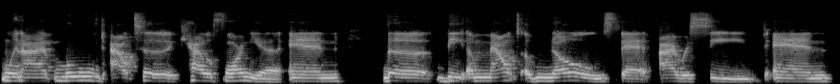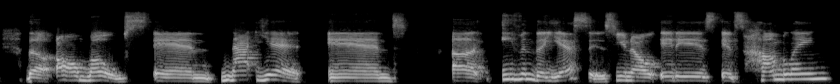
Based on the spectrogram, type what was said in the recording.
When I moved out to California and the the amount of no's that I received and the almost and not yet and uh, even the yeses. You know, it is it's humbling,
